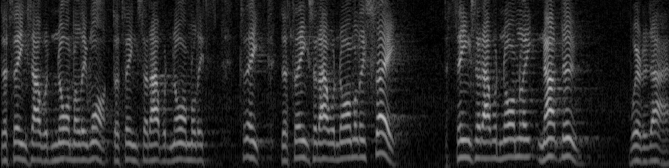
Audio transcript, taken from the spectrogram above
The things I would normally want, the things that I would normally think, the things that I would normally say, the things that I would normally not do. We're to die.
